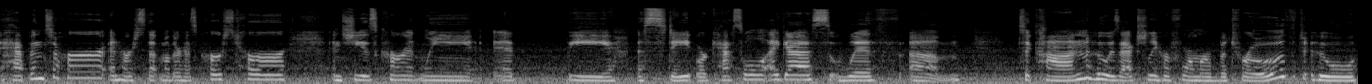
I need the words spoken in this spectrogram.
happened to her and her stepmother has cursed her and she is currently at the estate or castle I guess with um Takkan who is actually her former betrothed who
